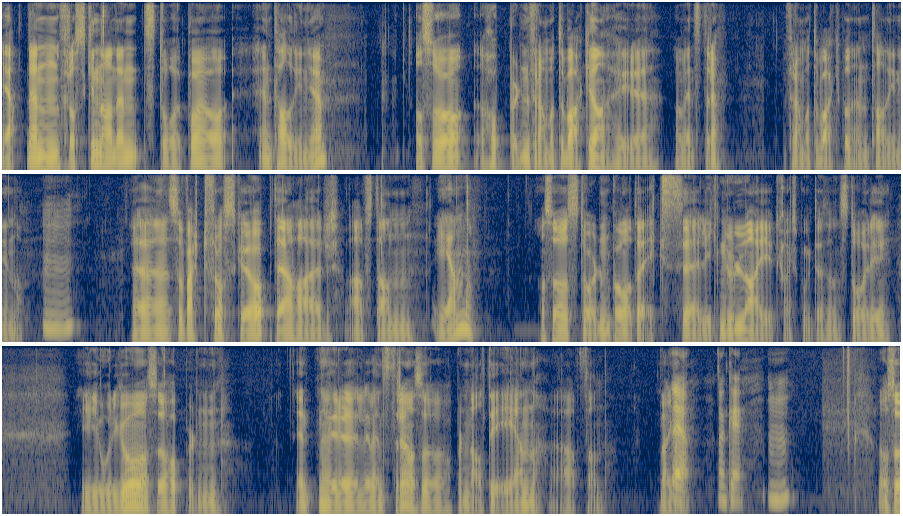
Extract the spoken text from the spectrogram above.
Ja, den frosken da, den står på en tallinje, og så hopper den fram og tilbake, da, høyre og venstre. Fram og tilbake på den tallinjen. da. Mm. Eh, Så hvert froskehopp det har avstand 1. da. Og så står den på en måte x lik null da, i utgangspunktet. Så den står i, i origo, og så hopper den enten høyre eller venstre, og så hopper den alltid én avstand hver gang. Ja, ok. Mm. Og så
